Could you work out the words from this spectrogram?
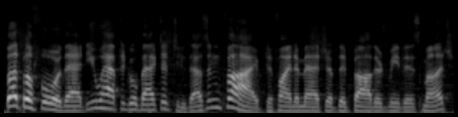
But before that, you have to go back to 2005 to find a matchup that bothered me this much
